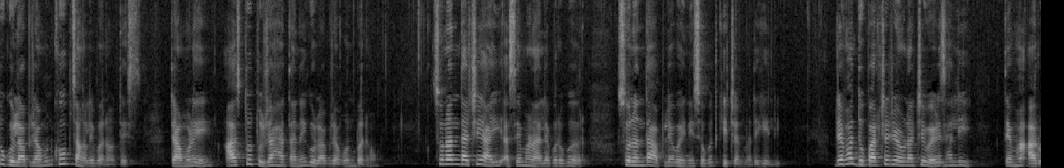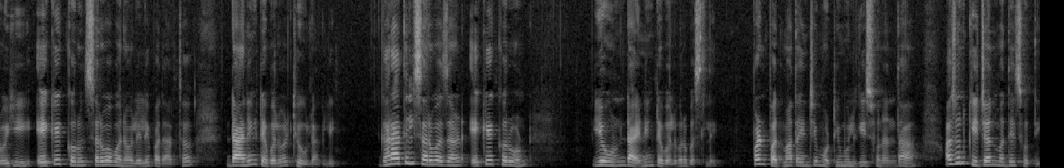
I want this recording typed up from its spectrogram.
तू गुलाबजामून खूप चांगले बनवतेस. त्यामुळे आज तू तुझ्या हाताने गुलाबजामून बनव. सुनंदाची आई असे म्हणाल्याबरोबर सुनंदा आपल्या बहिणीसोबत किचनमध्ये गेली. जेव्हा दुपारच्या जेवणाची वेळ झाली तेव्हा आरोही एक एक करून सर्व बनवलेले पदार्थ डायनिंग टेबलवर ठेवू लागली. घरातील सर्वजण एक एक करून येऊन डायनिंग टेबलवर बसले. पण पद्माताईंची मोठी मुलगी सुनंदा अजून किचनमध्येच होती.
